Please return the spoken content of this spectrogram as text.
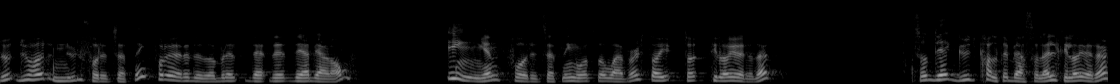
du, du, har null forutsetning for å gjøre det, det, det, det jeg ber deg om. Ingen forutsetning whatsoever til, å gjøre det. Så det Gud kalte Besalel til å gjøre,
